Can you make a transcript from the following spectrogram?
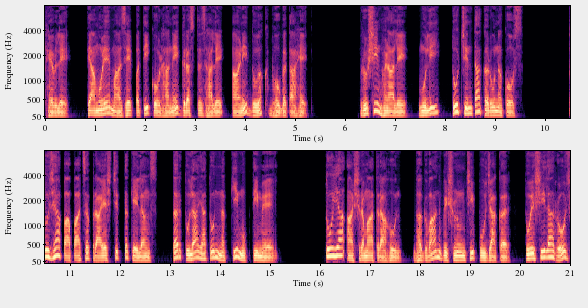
ठेवले. त्यामुळे माझे पती कोढाने ग्रस्त झाले आणि दुःख भोगत आहेत ऋषी म्हणाले मुली तू चिंता करू नकोस. तुझ्या पापाचं प्रायश्चित्त केलंस तर तुला यातून नक्की मुक्ती मिळेल. तू या आश्रमात राहून भगवान विष्णूंची पूजा कर तुळशीला रोज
